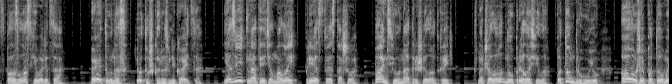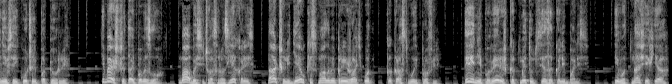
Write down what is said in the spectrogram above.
сползло с его лица. «Это у нас тетушка развлекается», – язвительно ответил малой, приветствуя старшего. «Пансионат решила открыть. Сначала одну пригласила, потом другую, а уже потом они всей кучей поперли. Тебе, считай, повезло. Бабы сейчас разъехались, начали девки с малыми приезжать, вот как раз твой профиль. Ты не поверишь, как мы тут все заколебались. И вот нафиг я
